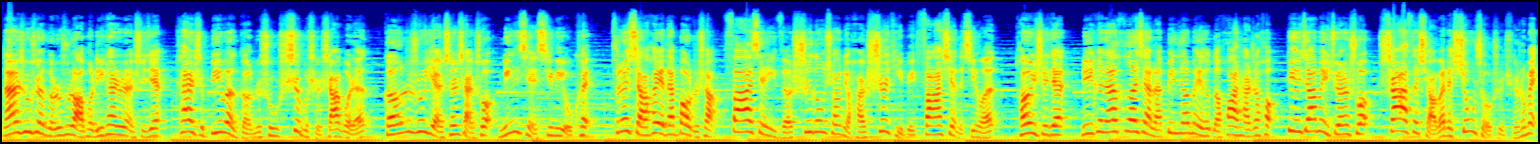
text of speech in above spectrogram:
南叔趁耿直叔老婆离开这段时间，开始逼问耿直叔是不是杀过人。耿直叔眼神闪烁，明显心里有愧。此时，小黑也在报纸上发现一则失踪小女孩尸体被发现的新闻。同一时间，李克南喝下了冰江妹头的花茶之后，冰江妹居然说杀死小白的凶手是学生妹。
